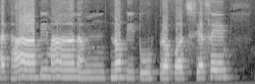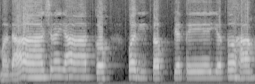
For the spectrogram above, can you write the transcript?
अथापि मानं न पितुः प्रपत्स्यसे मदाश्रयात् कः परितप्यते यतः।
